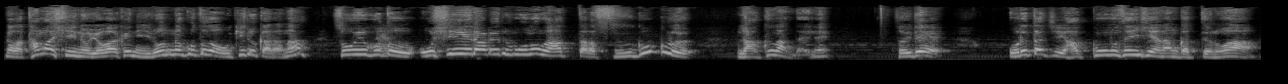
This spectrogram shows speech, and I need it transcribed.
だから魂の夜明けにいろんなことが起きるからな。そういうことを教えられるものがあったらすごく楽なんだよね。それで、俺たち発行の戦士やなんかっていうのは、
